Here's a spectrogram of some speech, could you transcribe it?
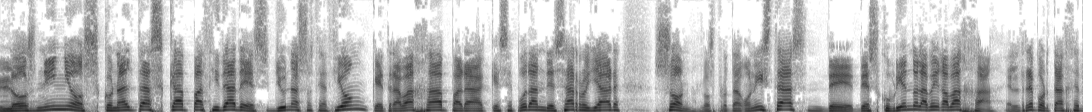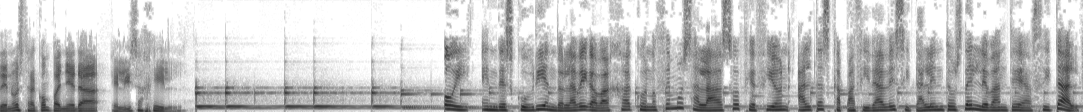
Los niños con altas capacidades y una asociación que trabaja para que se puedan desarrollar son los protagonistas de Descubriendo la Vega Baja, el reportaje de nuestra compañera Elisa Gil. Hoy, en Descubriendo la Vega Baja, conocemos a la Asociación Altas Capacidades y Talentos del Levante Acital,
